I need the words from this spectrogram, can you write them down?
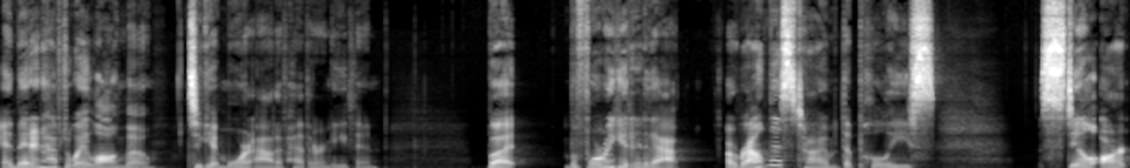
And they didn't have to wait long, though, to get more out of Heather and Ethan. But before we get into that, around this time, the police still aren't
